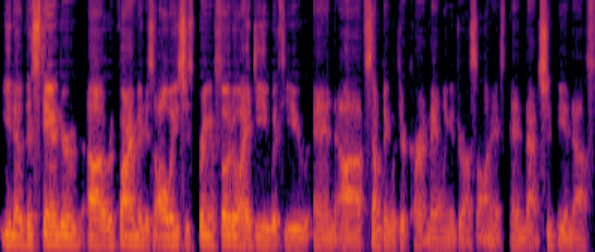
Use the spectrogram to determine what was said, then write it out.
you know, the standard, uh, requirement is always just bring a photo ID with you and, uh, something with your current mailing address on it. And that should be enough,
